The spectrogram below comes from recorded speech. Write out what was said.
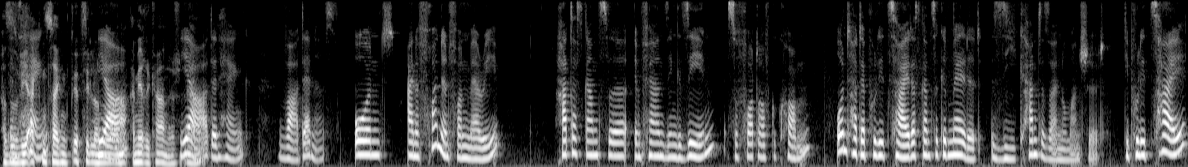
Also wie Hank, Aktenzeichen Y ja, amerikanisch. Ja, ja, denn Hank war Dennis. Und eine Freundin von Mary hat das Ganze im Fernsehen gesehen, ist sofort darauf gekommen und hat der Polizei das Ganze gemeldet. Sie kannte sein Nummernschild. Die Polizei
